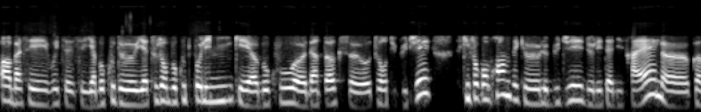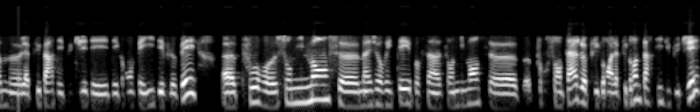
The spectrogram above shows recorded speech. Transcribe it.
Oh bah c'est oui, il y a beaucoup de, il y a toujours beaucoup de polémiques et euh, beaucoup euh, d'intox euh, autour du budget. Ce qu'il faut comprendre, c'est que le budget de l'État d'Israël, comme la plupart des budgets des, grands pays développés, pour son immense majorité, pour son immense pourcentage, le plus la plus grande partie du budget,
